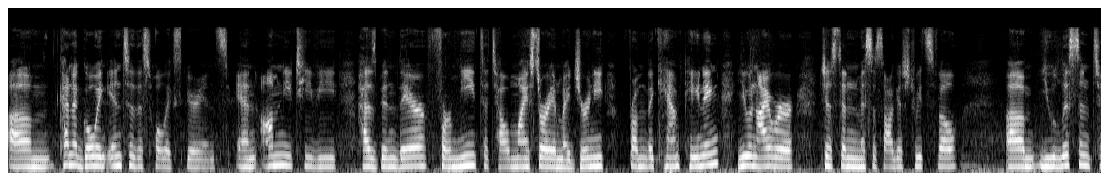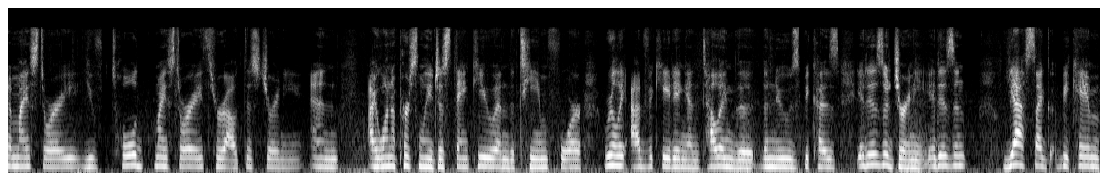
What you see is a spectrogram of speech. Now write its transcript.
um, kind of going into this whole experience. And Omni TV has been there for me to tell my story and my journey from the campaigning. You and I were just in Mississauga, Streetsville. Um, you listened to my story. You've told my story throughout this journey. And I want to personally just thank you and the team for really advocating and telling the, the news because it is a journey. It isn't, yes, I became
